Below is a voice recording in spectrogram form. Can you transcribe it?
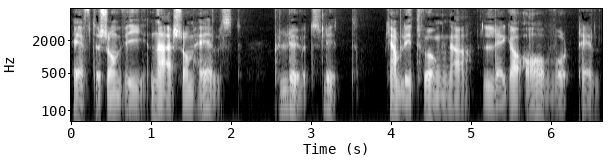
eftersom vi när som helst plötsligt kan bli tvungna lägga av vårt tält.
